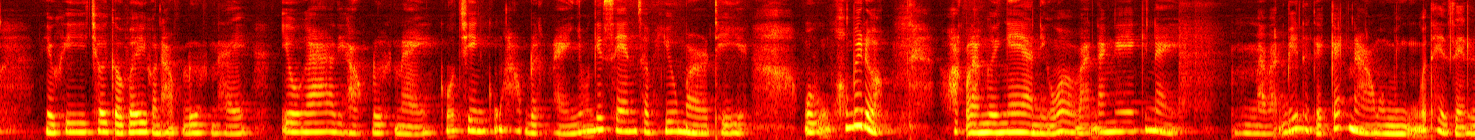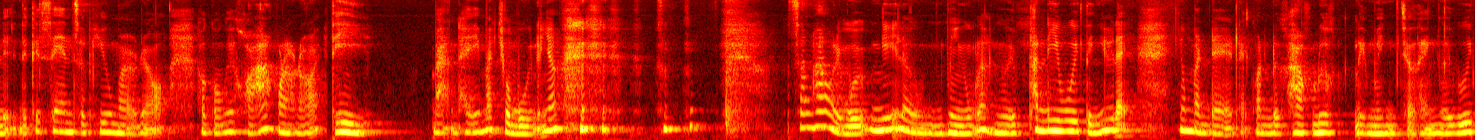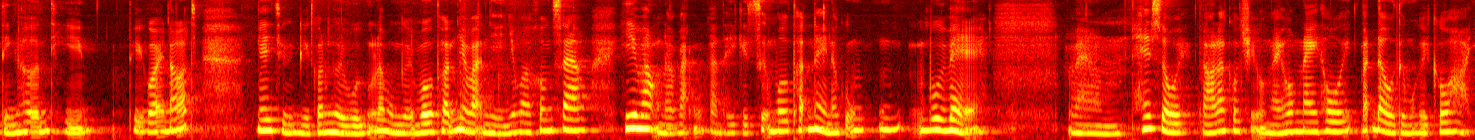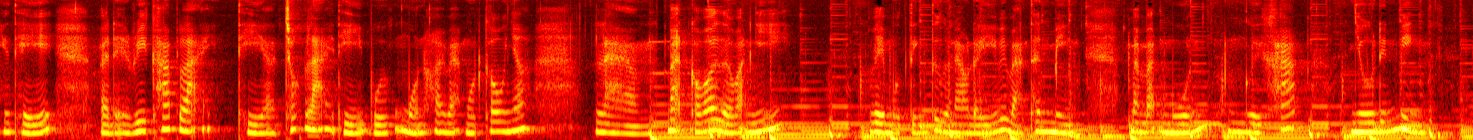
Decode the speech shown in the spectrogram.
Nhiều khi chơi cờ vây còn học được này, yoga thì học được này, coaching cũng học được này nhưng mà cái sense of humor thì mình cũng không biết được. Hoặc là người nghe nếu mà bạn đang nghe cái này, mà bạn biết được cái cách nào mà mình cũng có thể rèn luyện được cái sense of humor đó, hoặc có cái khóa học nào đó thì bạn hãy mắc cho bùi nữa nhé somehow thì bố nghĩ là mình cũng là người funny vui tính như đấy. Nhưng mà để lại còn được học được để mình trở thành người vui tính hơn thì thì why not? Ngay chừng thì con người bố cũng là một người mâu thuẫn như bạn nhỉ? Nhưng mà không sao. Hy vọng là bạn cũng cảm thấy cái sự mâu thuẫn này nó cũng vui vẻ. Và hết rồi. Đó là câu chuyện của ngày hôm nay thôi. Bắt đầu từ một cái câu hỏi như thế. Và để recap lại thì à, chốt lại thì bố cũng muốn hỏi bạn một câu nhé là bạn có bao giờ bạn nghĩ về một tính từ nào đấy về bản thân mình mà bạn muốn người khác nhớ đến mình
